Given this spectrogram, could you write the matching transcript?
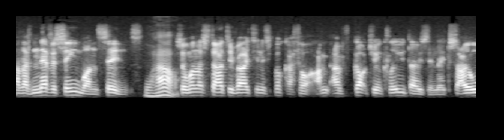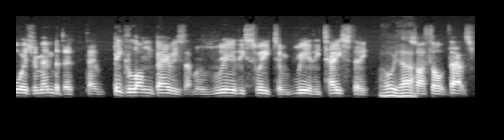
and I've never seen one since. Wow. So when I started writing this book, I thought i have got to include those in there because I always remember the, the big long berries that were really sweet and really tasty. Oh, yeah. So I thought that's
